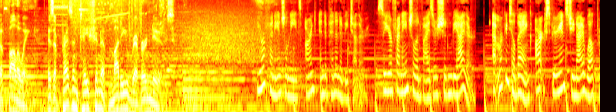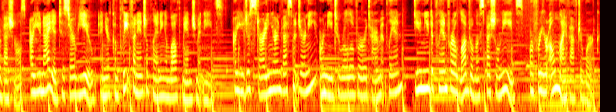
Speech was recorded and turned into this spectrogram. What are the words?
The following is a presentation of Muddy River News. Your financial needs aren't independent of each other, so your financial advisors shouldn't be either. At Mercantile Bank, our experienced United Wealth professionals are united to serve you and your complete financial planning and wealth management needs. Are you just starting your investment journey or need to roll over a retirement plan? Do you need to plan for a loved one with special needs or for your own life after work?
